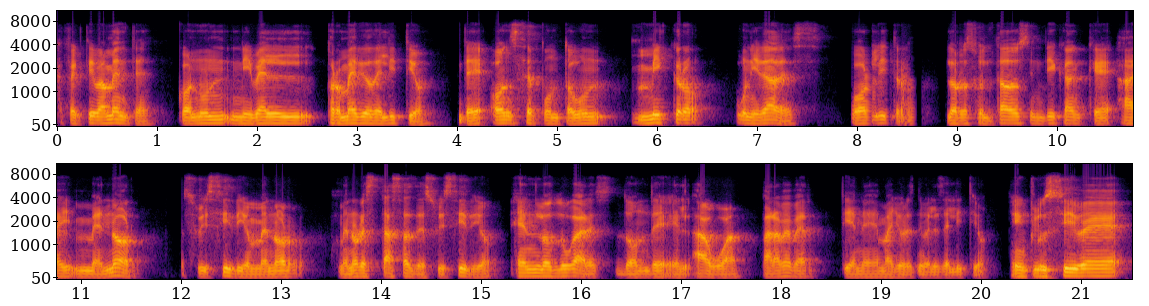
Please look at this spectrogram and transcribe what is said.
efectivamente, con un nivel promedio de litio de 11.1 microunidades por litro, los resultados indican que hay menor suicidio, menor menores tasas de suicidio en los lugares donde el agua para beber tiene mayores niveles de litio. Inclusive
